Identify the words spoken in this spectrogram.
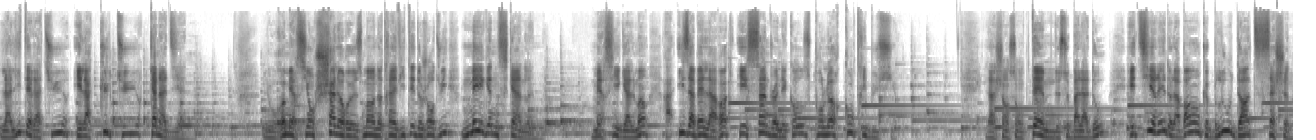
la littérature et la culture canadienne. Nous remercions chaleureusement notre invité d'aujourd'hui, Megan Scanlon. Merci également à Isabelle Larocque et Sandra Nichols pour leur contribution. La chanson thème de ce balado est tirée de la banque Blue Dot Sessions.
